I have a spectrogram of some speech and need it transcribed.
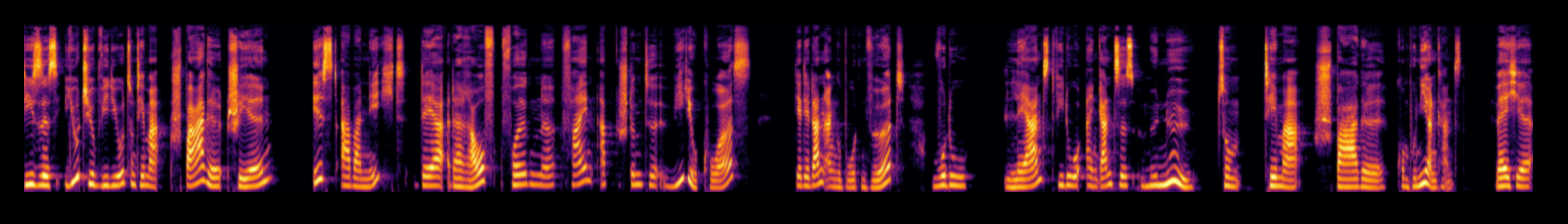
Dieses YouTube-Video zum Thema Spargelschälen ist aber nicht der darauf folgende fein abgestimmte Videokurs, der dir dann angeboten wird, wo du lernst, wie du ein ganzes Menü zum Thema Spargel komponieren kannst. Welche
